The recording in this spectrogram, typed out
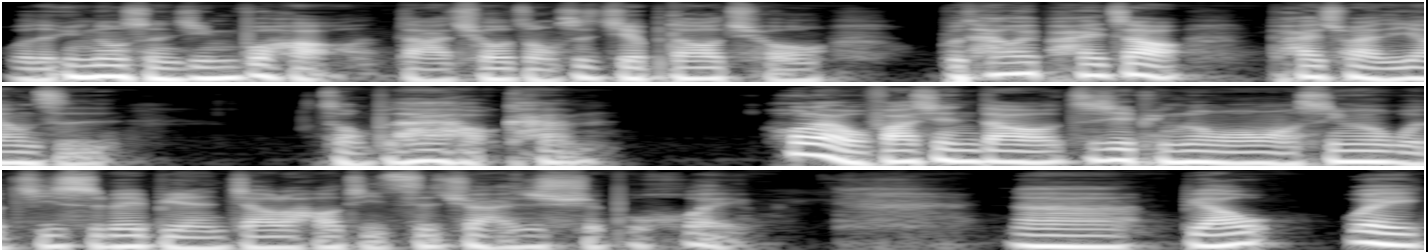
我的运动神经不好，打球总是接不到球，不太会拍照，拍出来的样子总不太好看。后来我发现到这些评论往往是因为我即使被别人教了好几次，却还是学不会。那不要为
